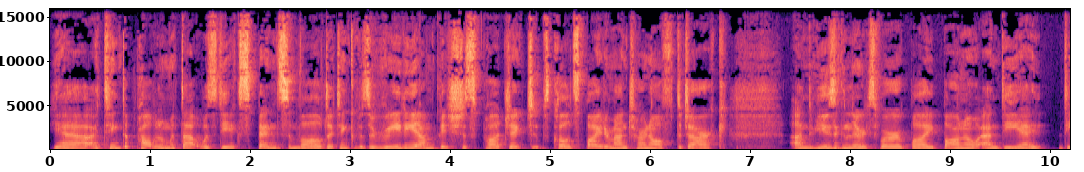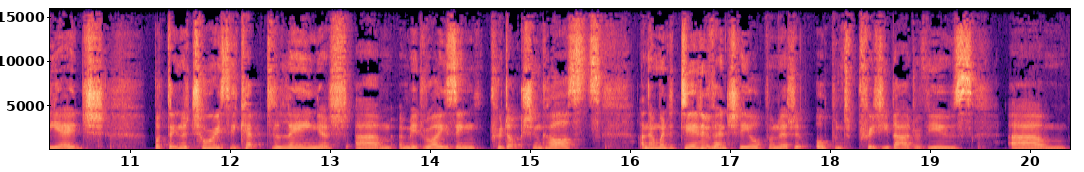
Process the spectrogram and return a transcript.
Yeah, I think the problem with that was the expense involved. I think it was a really ambitious project. It was called Spider Man Turn Off the Dark and the music and lyrics were by Bono and the the Edge, but they notoriously kept delaying it um, amid rising production costs. And then when it did eventually open, it opened to pretty bad reviews. Um,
